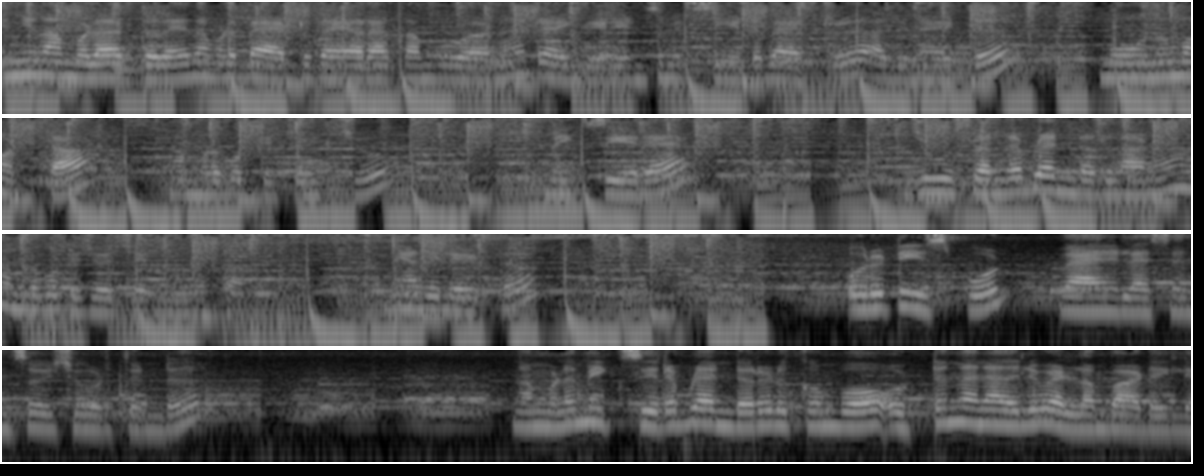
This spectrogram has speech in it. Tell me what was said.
ഇനി നമ്മൾ അടുത്തതായി നമ്മുടെ ബാറ്റർ തയ്യാറാക്കാൻ പോവുകയാണ് ഡ്രൈ ഇൻഗ്രീഡിയൻസ് മിക്സ് ചെയ്യേണ്ട ബാറ്റർ അതിനായിട്ട് മൂന്ന് മുട്ട നമ്മൾ പൊട്ടിച്ചു വെച്ചു. മിക്സിയുടെ ജ്യൂസറിന്റെ ബ്ലെൻഡറിലാണ് നമ്മൾ പൊട്ടിച്ചു വെച്ചേക്കുന്നത് കേട്ടോ. ഇനി അതിലേക്ക് ഒരു ടീസ്പൂൺ വാനില എസൻസ് ഒഴിച്ചു കൊടുത്തിട്ടുണ്ട്. നമ്മൾ മിക്സിയുടെ ബ്ലെൻഡർ എടുക്കുമ്പോൾ ഒട്ടും തന്നെ അതിൽ വെള്ളം പാടില്ല.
